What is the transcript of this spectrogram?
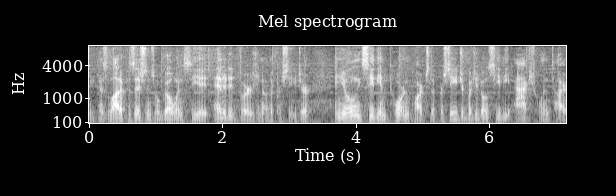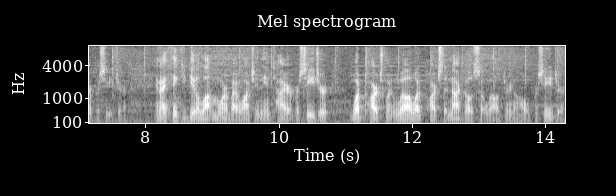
because a lot of physicians will go and see an edited version of the procedure and you only see the important parts of the procedure but you don't see the actual entire procedure. And I think you get a lot more by watching the entire procedure, what parts went well, what parts did not go so well during a whole procedure.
